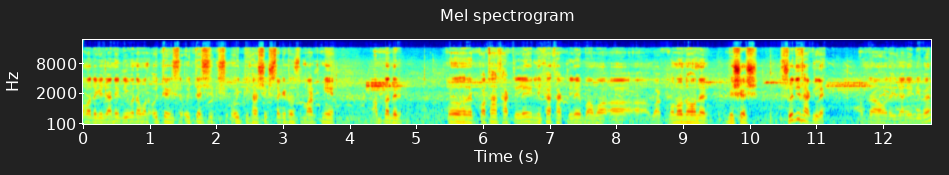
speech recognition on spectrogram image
আমাদেরকে জানিয়ে দিবেন এবং ঐতিহাসিক ঐতিহাসিক ঐতিহাসিক সাকিট স্মার্ট নিয়ে আপনাদের কোনো ধরনের কথা থাকলে, লেখা থাকলে বা বা কোনো ধরনের বিশেষ স্মৃতি থাকলে আপনারা আমাদেরকে জানিয়ে দিবেন।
